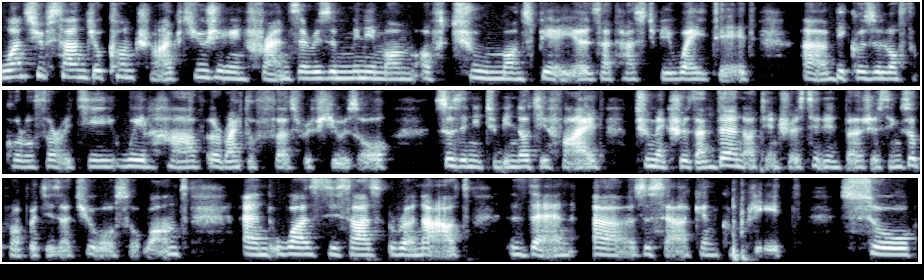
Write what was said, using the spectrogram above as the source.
Once you've signed your contract, usually in France, there is a minimum of two months period that has to be waited uh, because the local authority will have a right of first refusal. So they need to be notified to make sure that they're not interested in purchasing the property that you also want. And once this has run out, then uh, the sale can complete. So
